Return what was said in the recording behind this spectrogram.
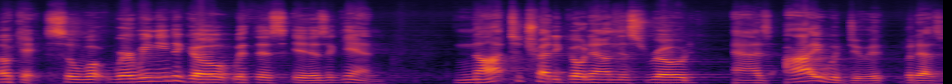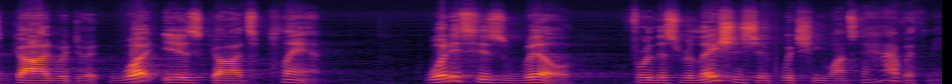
Okay, so what, where we need to go with this is, again, not to try to go down this road as I would do it, but as God would do it. What is God's plan? What is His will for this relationship which He wants to have with me?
